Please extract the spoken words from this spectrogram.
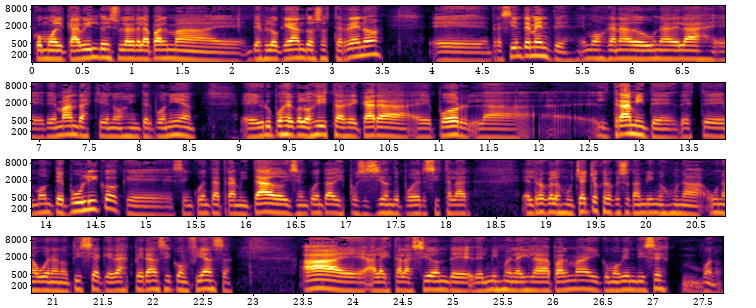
como el Cabildo Insular de La Palma eh, desbloqueando esos terrenos. recientemente hemos ganado una de las demandas que nos interponían eh, grupos ecologistas de cara eh, por el trámite de este monte público que se encuentra tramitado y se encuentra a disposición de poderse instalar el roque de los muchachos. Creo que eso también es una, una buena noticia que da esperanza y confianza a, eh, a la instalación del mismo en la isla de La Palma y como bien dices, bueno,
